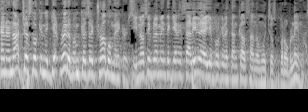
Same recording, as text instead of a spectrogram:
And are not just looking to get rid of them because they're troublemakers. Y no simplemente quieren salir de ellos porque le están causando muchos problemas.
